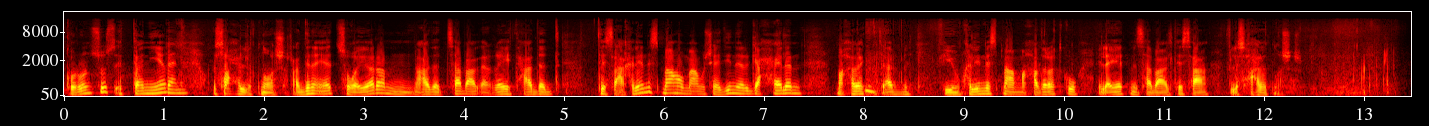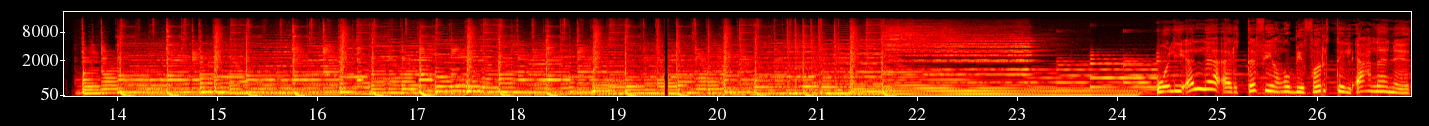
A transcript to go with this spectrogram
كورنثوس الثانية. الاصحاح ال 12 عندنا آيات صغيرة من عدد سبعة لغاية عدد تسعة. خلينا نسمعهم مع مشاهدينا نرجع حالا مع حضرتك نتأمل فيهم. خلينا نسمع مع حضراتكم الآيات من سبعة لتسعة في الإصحاح ال 12 ولئلا أرتفع بفرط الإعلانات.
